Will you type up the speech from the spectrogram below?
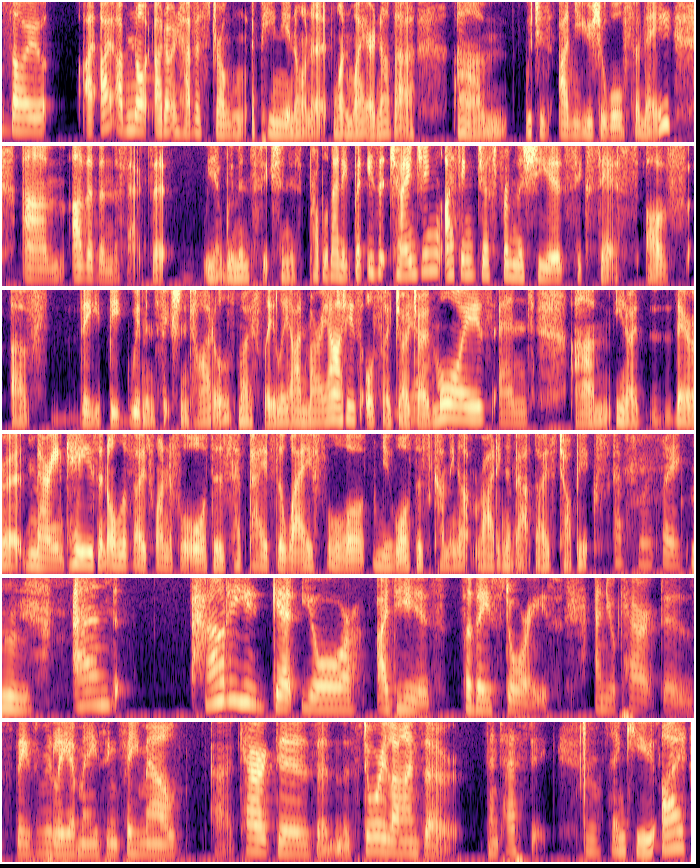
So I, am not. I don't have a strong opinion on it one way or another, um, which is unusual for me. Um, other than the fact that yeah, women's fiction is problematic. But is it changing? I think just from the sheer success of of the big women's fiction titles, mostly Liane Moriarty's, also Jojo yeah. Moyes, and um, you know there are Marion Keyes, and all of those wonderful authors have paved the way for new authors coming up writing about those topics. Absolutely. Mm. And how do you get your ideas for these stories and your characters? These really amazing female uh, characters and the storylines are fantastic. Oh, thank you. I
